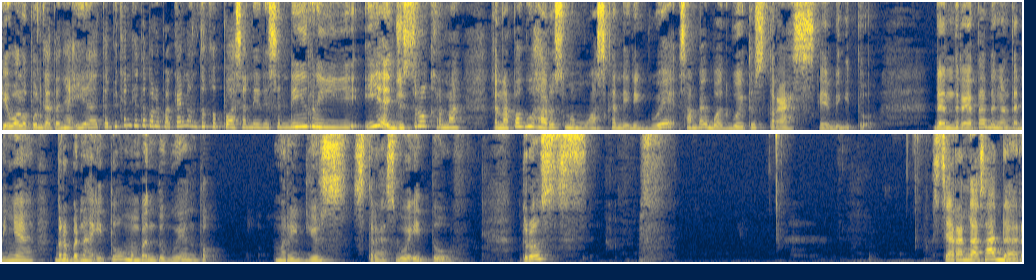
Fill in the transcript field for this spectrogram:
Ya walaupun katanya iya tapi kan kita berpakaian untuk kepuasan diri sendiri. Iya justru karena kenapa gue harus memuaskan diri gue sampai buat gue itu stres kayak begitu. Dan ternyata dengan tadinya berbenah itu membantu gue untuk mereduce stres gue itu. Terus secara nggak sadar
